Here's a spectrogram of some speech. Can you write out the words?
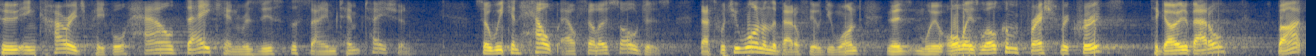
to encourage people how they can resist the same temptation. So we can help our fellow soldiers. That's what you want on the battlefield. You want, we always welcome fresh recruits to go to battle, but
